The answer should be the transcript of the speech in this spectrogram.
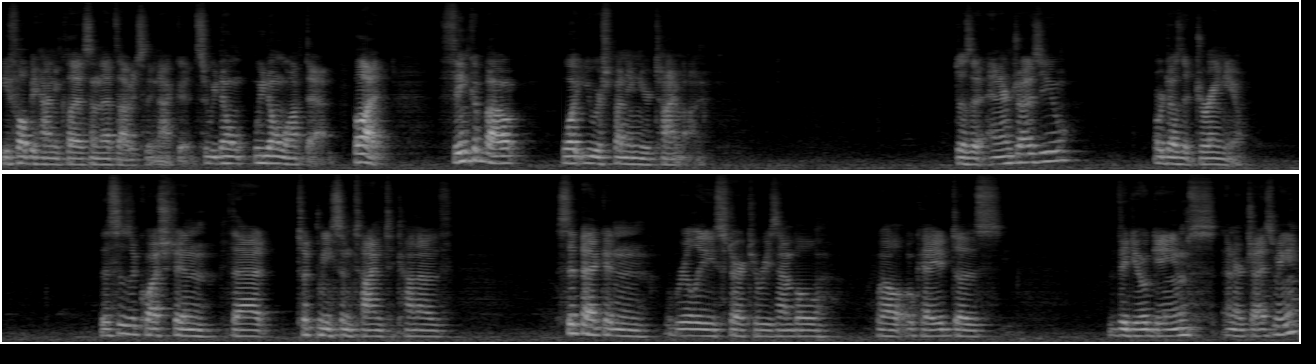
you fall behind in class, and that's obviously not good. So we don't we don't want that. But think about what you were spending your time on. Does it energize you, or does it drain you? This is a question that took me some time to kind of sit back and really start to resemble well, okay, does video games energize me?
